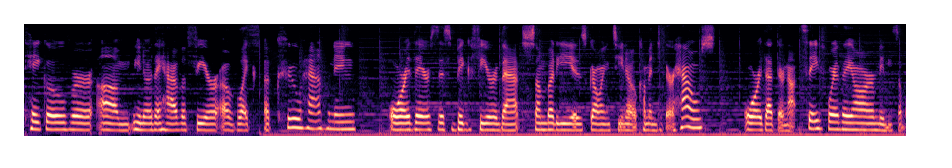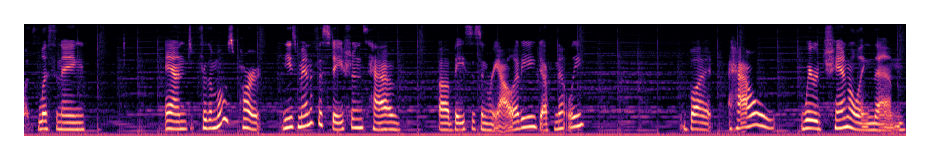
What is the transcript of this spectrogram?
takeover. Um, you know, they have a fear of like a coup happening, or there's this big fear that somebody is going to, you know, come into their house, or that they're not safe where they are. Maybe someone's listening. And for the most part, these manifestations have a basis in reality, definitely. But how we're channeling them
